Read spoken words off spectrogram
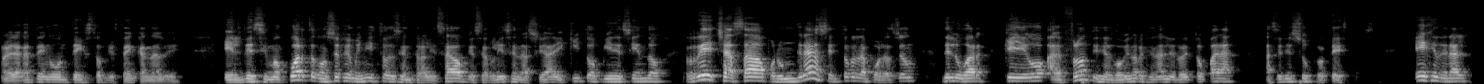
A ver, acá tengo un texto que está en Canal B. El decimocuarto Consejo de Ministros descentralizado que se realiza en la ciudad de Quito viene siendo rechazado por un gran sector de la población del lugar que llegó al frontis del gobierno regional de Loreto para hacer sus protestas. En general,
